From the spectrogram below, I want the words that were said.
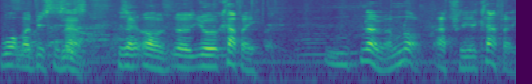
what my business No. is. It's like, "Oh, uh, you're a cafe." No, I'm not actually a cafe.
